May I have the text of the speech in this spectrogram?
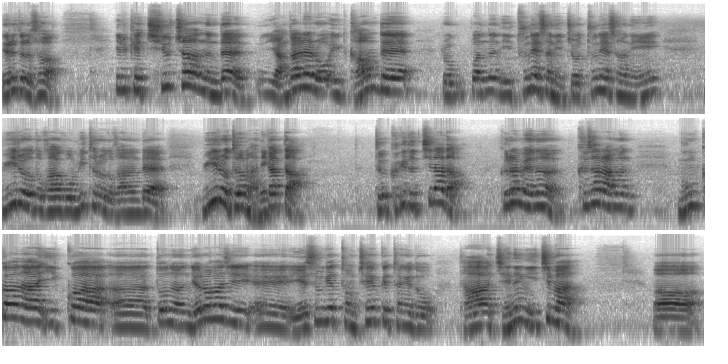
예를 들어서 이렇게 치우쳤는데 양갈래로 이 가운데로 뻗는 이 두뇌선 있죠. 두뇌선이 위로도 가고 밑으로도 가는데 위로 더 많이 갔다. 더 그게 더 진하다. 그러면은 그 사람은 문과나 이과 어, 또는 여러 가지 에, 예술 계통, 체육 계통에도 다 재능이 있지만 어,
